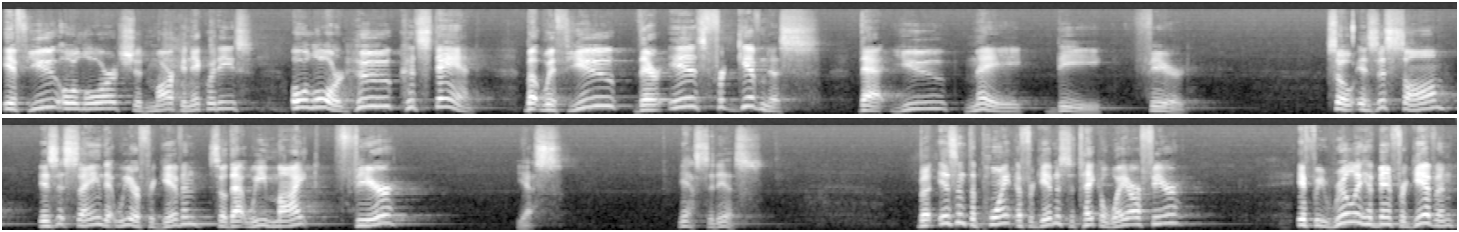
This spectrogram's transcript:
If you, O Lord, should mark iniquities, O Lord, who could stand? But with you there is forgiveness that you may be feared. So, is this psalm, is it saying that we are forgiven so that we might fear? Yes. Yes, it is. But isn't the point of forgiveness to take away our fear? If we really have been forgiven,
